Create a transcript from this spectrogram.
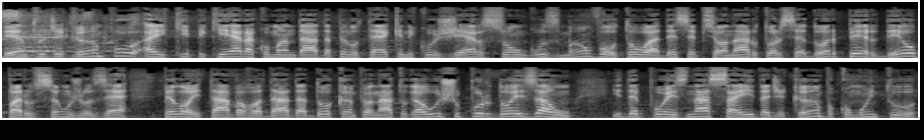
Dentro de campo, a equipe que era comandada pelo técnico Gerson Guzmão voltou a decepcionar o torcedor, perdeu para o São José pela oitava rodada do Campeonato Gaúcho por 2 a 1 e depois na saída de campo com muito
